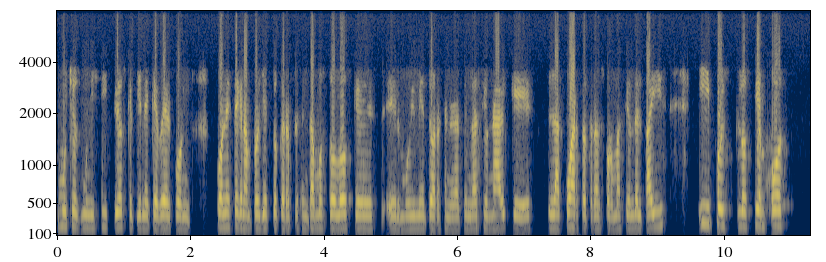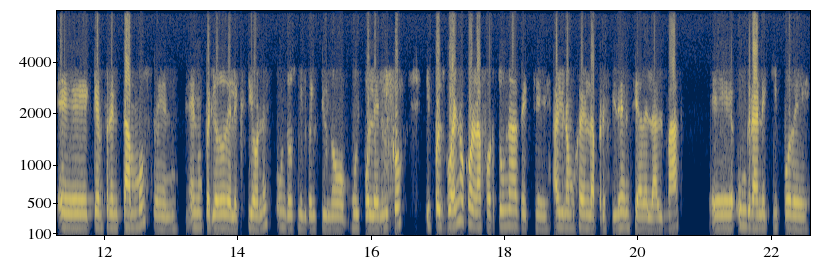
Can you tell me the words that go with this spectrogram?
muchos municipios que tiene que ver con, con este gran proyecto que representamos todos, que es el Movimiento de Regeneración Nacional, que es la cuarta transformación del país, y pues los tiempos eh, que enfrentamos en, en un periodo de elecciones, un 2021 muy polémico, y pues bueno, con la fortuna de que hay una mujer en la presidencia del ALMAC, eh, un gran equipo de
